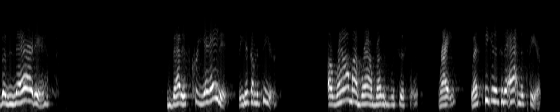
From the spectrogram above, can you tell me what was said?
the narrative that is created, see, here come the tears, around my brown brothers and sisters, right? Let's speak it into the atmosphere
